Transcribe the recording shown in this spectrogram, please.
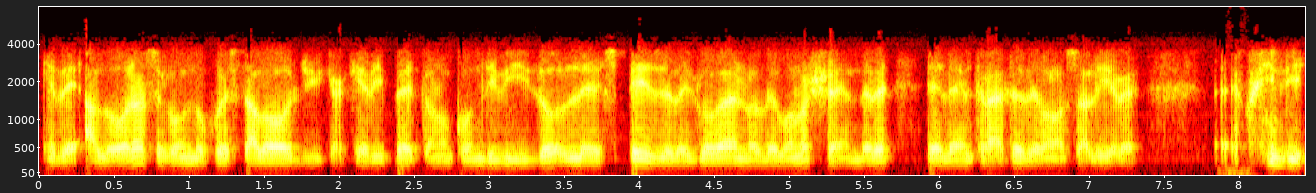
e beh, allora secondo questa logica, che ripeto non condivido, le spese del governo devono scendere e le entrate devono salire. Eh, quindi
